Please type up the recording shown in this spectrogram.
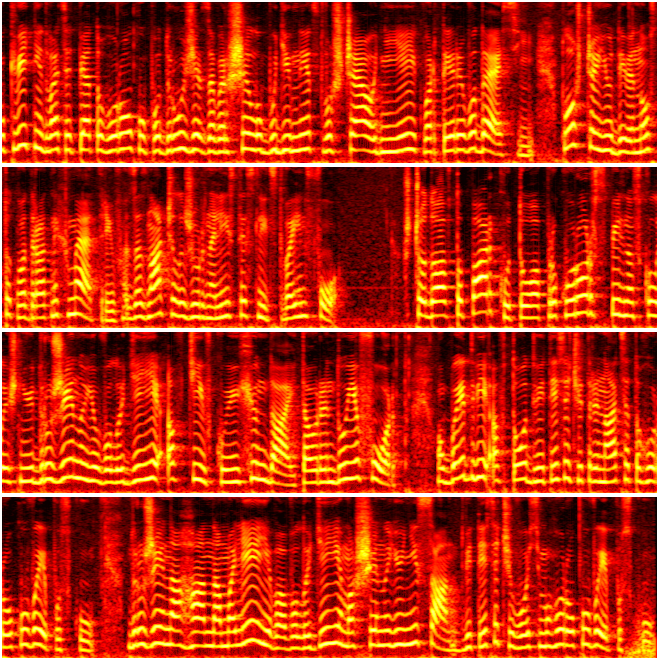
У квітні 25-го року подружжя завершило будівництво ще однієї квартири в Одесі площею 90 квадратних метрів, зазначили журналісти слідства інфо. Щодо автопарку, то прокурор спільно з колишньою дружиною володіє автівкою Hyundai та орендує Ford. Обидві авто 2013 року випуску. Дружина Ганна Малєєва володіє машиною Nissan 2008 року випуску.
